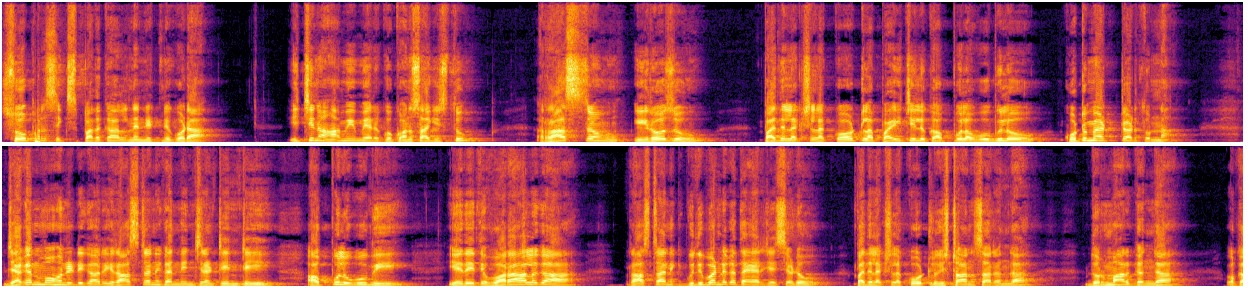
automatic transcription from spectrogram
సూపర్ సిక్స్ పథకాలన్నింటినీ కూడా ఇచ్చిన హామీ మేరకు కొనసాగిస్తూ రాష్ట్రం ఈరోజు పది లక్షల కోట్ల పైచీలకు అప్పుల ఊబిలో కొట్టుమెట్టాడుతున్న. జగన్మోహన్ రెడ్డి గారు ఈ రాష్ట్రానికి అందించినటువంటి అప్పులు ఊబి ఏదైతే వరాలుగా రాష్ట్రానికి గుదిబండగా తయారు చేశాడో పది లక్షల కోట్లు ఇష్టానుసారంగా దుర్మార్గంగా ఒక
